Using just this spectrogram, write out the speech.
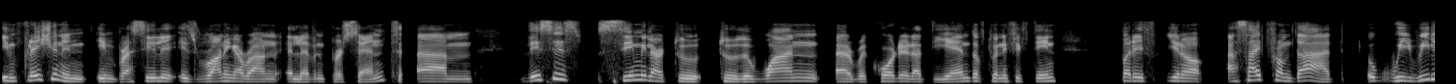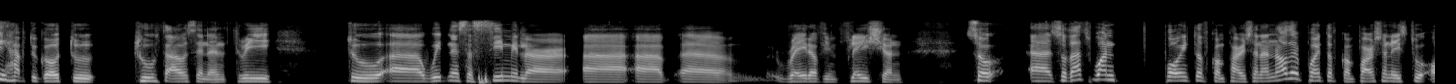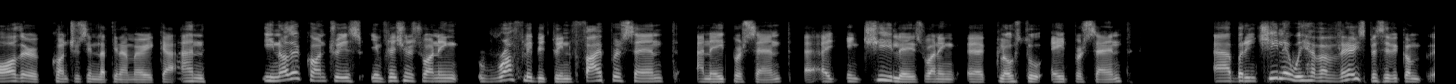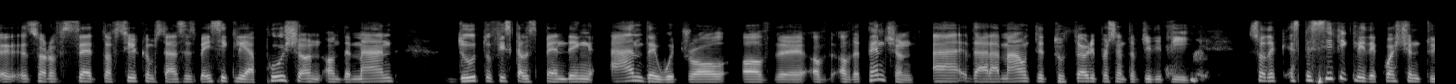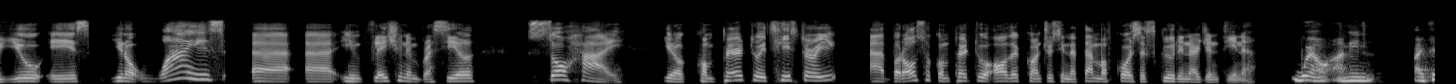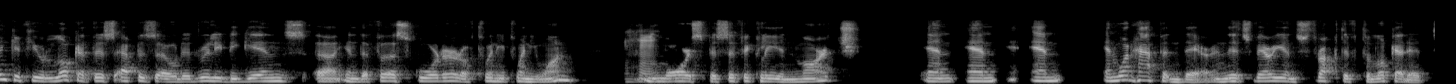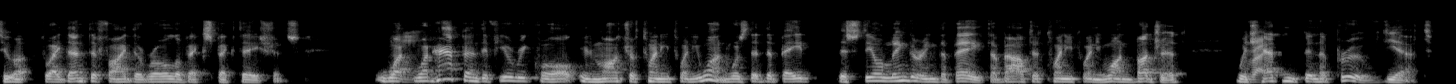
Inflation in, in Brazil is running around 11%. Um, this is similar to to the one uh, recorded at the end of 2015 but if you know aside from that we really have to go to 2003 to uh, witness a similar uh, uh, uh, rate of inflation. So, uh, so that's one point of comparison. Another point of comparison is to other countries in Latin America. And in other countries, inflation is running roughly between 5% and 8%. Uh, in Chile, it's running close to 8%. Uh, but in Chile, we have a very specific um, uh, sort of set of circumstances, basically a push on, on demand due to fiscal spending and the withdrawal of the of of the pension uh, that amounted to 30% of GDP. So the, specifically, the question to you is, you know, why is uh, uh, inflation in Brazil so high? You know, compared to its history, uh, but also compared to other countries in Latam, of course, excluding Argentina. Well, I mean, I think if you look at this episode, it really begins uh, in the first quarter of 2021, mm-hmm. more specifically in March, and and and and what happened there. And it's very instructive to look at it to uh, to identify the role of expectations. What mm-hmm. what happened, if you recall, in March of 2021 was the debate, the still lingering debate about the 2021 budget which right. hadn't been approved yet.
